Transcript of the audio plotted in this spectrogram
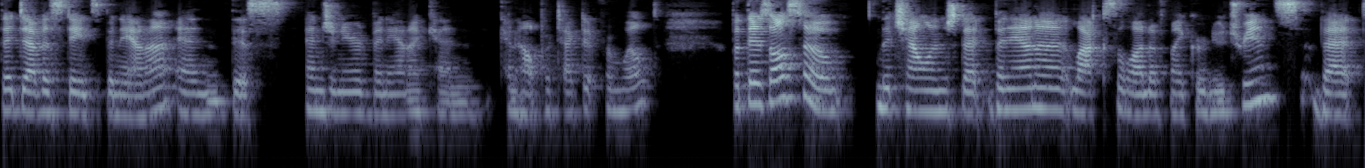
that devastates banana and this engineered banana can can help protect it from wilt. But there's also the challenge that banana lacks a lot of micronutrients that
